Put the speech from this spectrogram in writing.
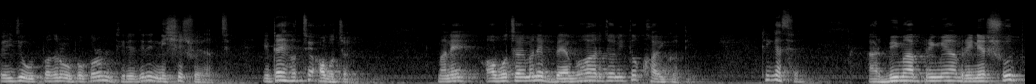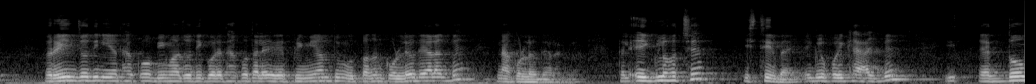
এই যে উৎপাদন উপকরণ ধীরে ধীরে নিঃশেষ হয়ে যাচ্ছে। এটাই হচ্ছে অবচয়। মানে অবচয় মানে ব্যবহারজনিত ক্ষয়ক্ষতি, ঠিক আছে? আর বিমা প্রিমিয়াম ঋণের সুদ, ঋণ যদি নিয়ে থাকো, বিমা যদি করে থাকো, তাহলে এর প্রিমিয়াম তুমি উৎপাদন করলেও দেওয়া লাগবে, না করলেও দেওয়া লাগবে। তাহলে এইগুলো হচ্ছে স্থির ব্যয়, এগুলো পরীক্ষায় আসবে একদম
